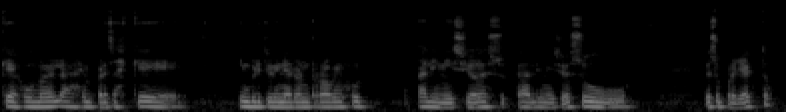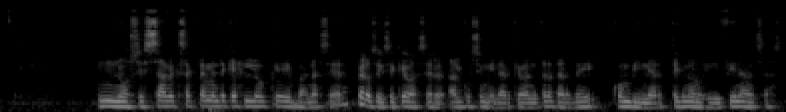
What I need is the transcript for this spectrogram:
que es una de las empresas que invirtió dinero en Robinhood al inicio de su, al inicio de su, de su proyecto. No se sabe exactamente qué es lo que van a hacer, pero se dice que va a ser algo similar, que van a tratar de combinar tecnología y finanzas,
